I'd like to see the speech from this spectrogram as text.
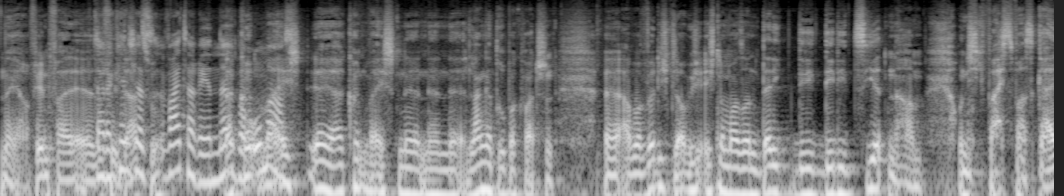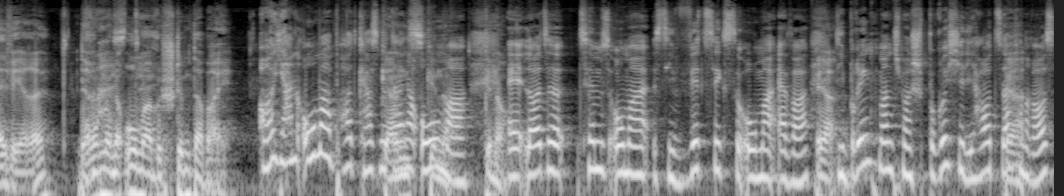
Naja, auf jeden Fall äh, so Da, da kann ich dazu. jetzt weiterreden, ne? Da Über Omas. echt, ja, ja, könnten wir echt eine, eine, eine lange drüber quatschen. Äh, aber würde ich, glaube ich, echt nochmal so einen dedi dedi dedizierten haben. Und ich weiß, was geil wäre. Da wäre meine Oma bestimmt dabei. Oh ja, ein Oma-Podcast mit Ganz deiner Oma. genau, genau. Ey, Leute, Tims Oma ist die witzigste Oma ever. Ja. Die bringt manchmal Sprüche, die haut Sachen Ja. raus,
